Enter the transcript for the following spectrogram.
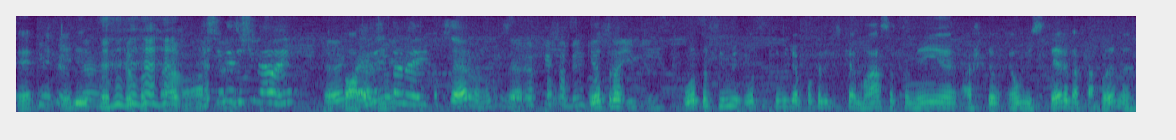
É, é, ele. Eu gostava. Isso não existe não, hein? É, top, cara, hein? Tá vendo aí? nunca Eu fiquei sabendo que ia Outra- sair mesmo. Outro filme, outro filme de Apocalipse que é massa também é. Acho que é, é o Mistério da Cabana.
